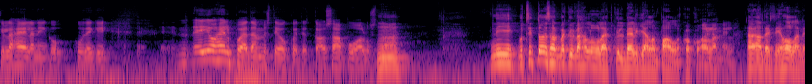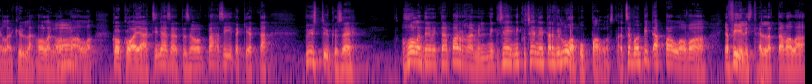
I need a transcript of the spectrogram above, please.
Kyllä heillä niinku kuitenkin ei ole helppoja tämmöistä joukkoja, jotka osaa puolustaa mm. Niin, mutta sitten toisaalta mä kyllä vähän luulen, että kyllä Belgialla on pallo koko ajan. Hollannilla. Äh, anteeksi, niin Hollannilla, kyllä. Hollannilla on, On. pallo koko ajan. Et sinänsä, että se on vähän siitäkin, että pystyykö se Hollanti nimittäin parhaimmillaan, niin se niin sen ei tarvi luopua pallosta. Et se voi pitää palloa vaan ja fiilistellä tavallaan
